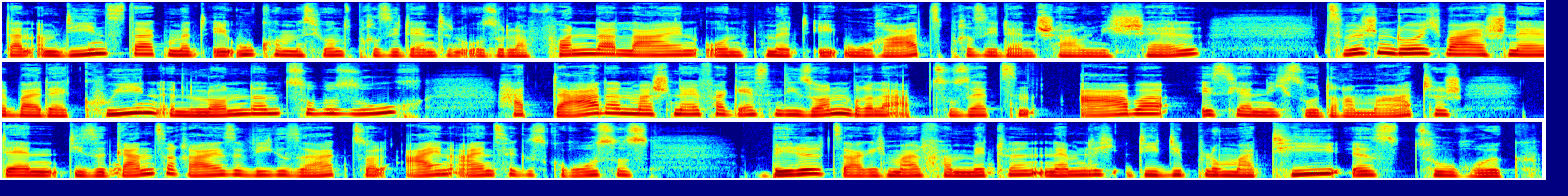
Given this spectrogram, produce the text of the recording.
dann am Dienstag mit EU-Kommissionspräsidentin Ursula von der Leyen und mit EU-Ratspräsident Charles Michel. Zwischendurch war er schnell bei der Queen in London zu Besuch, hat da dann mal schnell vergessen, die Sonnenbrille abzusetzen, aber ist ja nicht so dramatisch, denn diese ganze Reise, wie gesagt, soll ein einziges großes Bild, sage ich mal, vermitteln, nämlich die Diplomatie ist zurück.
